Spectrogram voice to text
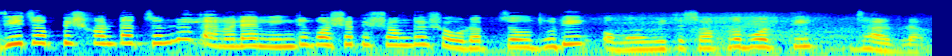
জি চব্বিশ ঘণ্টার জন্য ক্যামেরায় মিন্টু বসাকের সঙ্গে সৌরভ চৌধুরী ও মৌমিতা চক্রবর্তী, ঝাড়গ্রাম।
